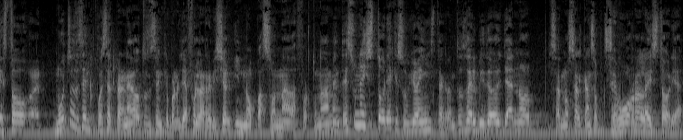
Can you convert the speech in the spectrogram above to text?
Esto, eh, muchos dicen que puede ser planeado, otros dicen que bueno, ya fue la revisión y no pasó nada, afortunadamente. Es una historia que subió a Instagram, entonces el video ya no, o sea, no se alcanzó se borra la historia,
